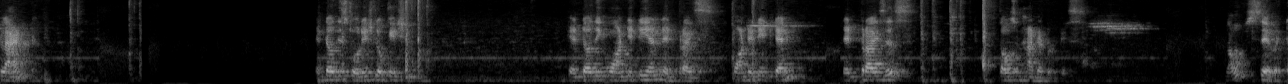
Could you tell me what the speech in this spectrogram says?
plant. Enter the storage location. Enter the quantity and net price. Quantity 10, net price is 1100 rupees. Now save it.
